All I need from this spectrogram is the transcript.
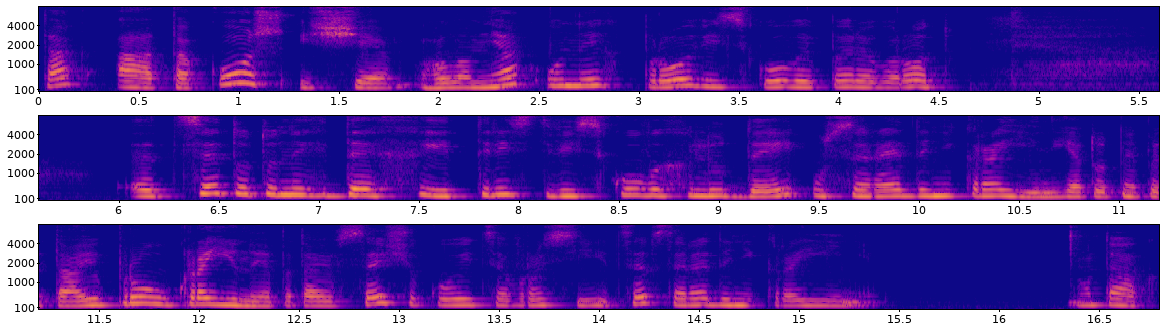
Так? А також іще головняк у них про військовий переворот. Е, Це тут у них де хитрість військових людей усередині країн. Я тут не питаю про Україну, я питаю все, що коїться в Росії. Це всередині країни. Отак.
